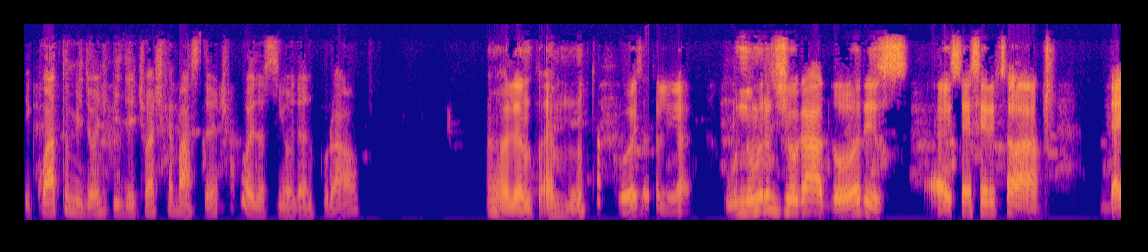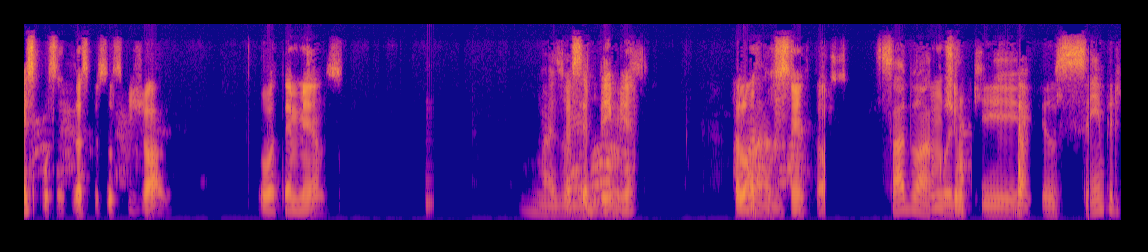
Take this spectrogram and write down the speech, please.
E 4 milhões de bilhetes eu acho que é bastante coisa, assim, olhando por alto. Ah, Olhando, é muita coisa, tá ligado? O número de jogadores, é, isso aí seria, sei lá, 10% das pessoas que jogam, ou até menos. Mais ou Deve ser menos. bem menos. Sei lá, Mano. 1%. Ó. Sabe uma Vamos coisa tirar. que eu sempre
